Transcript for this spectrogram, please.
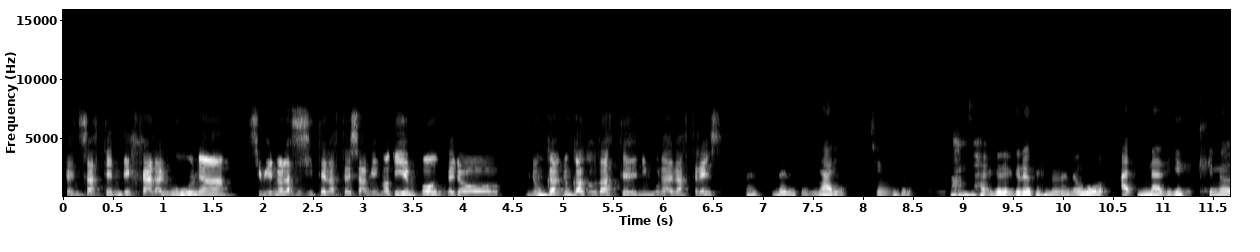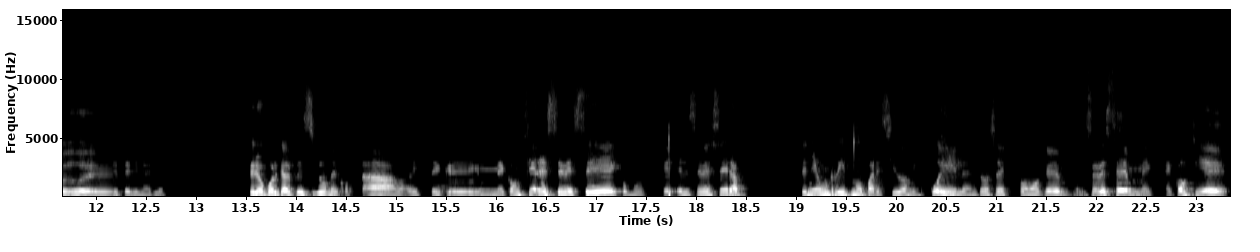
pensaste en dejar alguna? Si bien no las hiciste las tres al mismo tiempo, pero ¿nunca, nunca dudaste de ninguna de las tres? De veterinaria, siempre. O sea, creo que no, no hubo nadie que no dude de veterinaria pero porque al principio me costaba, ¿viste? Que me confié en el CBC, como que el CBC era, tenía un ritmo parecido a mi escuela, entonces como que el CBC me, me confié.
